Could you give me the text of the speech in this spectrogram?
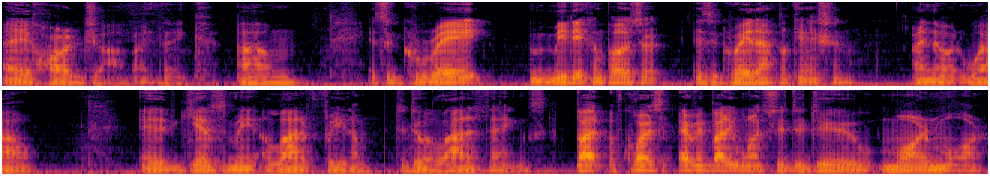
a hard job. I think. Um, it's a great media composer. It's a great application. I know it well. It gives me a lot of freedom to do a lot of things. But of course, everybody wants you to do more and more,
